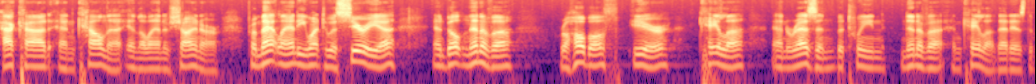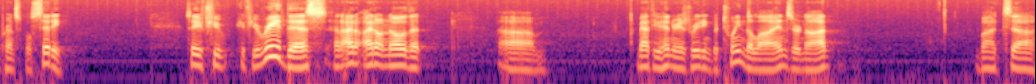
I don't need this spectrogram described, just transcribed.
Akkad, and Calneh in the land of Shinar. From that land he went to Assyria and built Nineveh, Rehoboth, Ir, Calah, and Resen between Nineveh and Calah, that is the principal city. So if you if you read this, and I don't, I don't know that um, Matthew Henry is reading between the lines or not, but uh,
